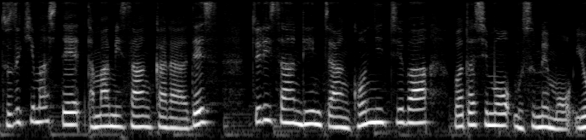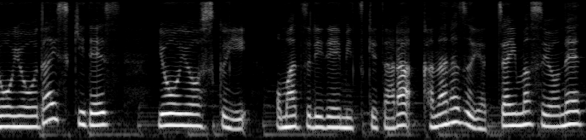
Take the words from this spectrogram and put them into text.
続きまして、たまみさんからです。樹里さん、りんちゃん、こんにちは。私も娘もヨーヨー大好きです。ヨーヨーすくい、お祭りで見つけたら必ずやっちゃいますよね。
